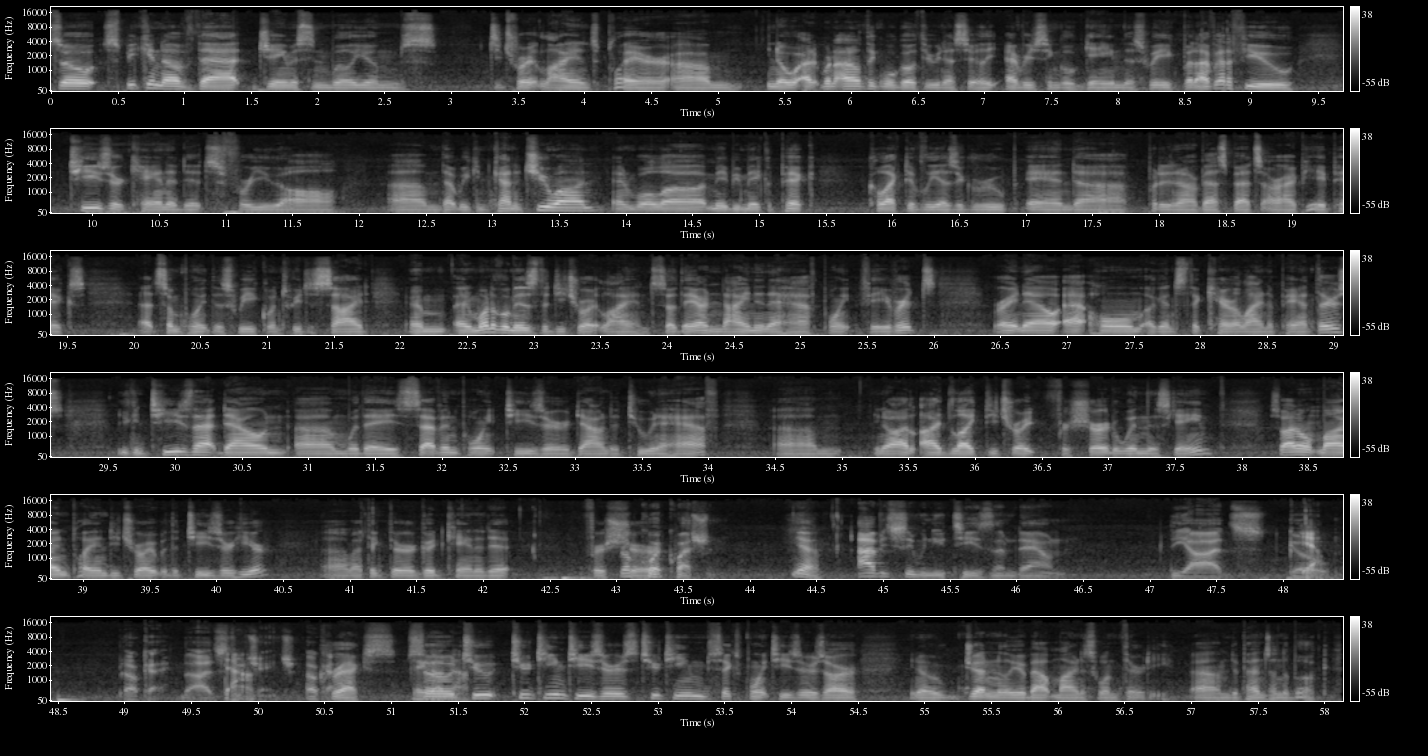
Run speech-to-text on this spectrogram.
So speaking of that, Jameson Williams, Detroit Lions player. Um, you know, I, when- I don't think we'll go through necessarily every single game this week, but I've got a few teaser candidates for you all um, that we can kind of chew on, and we'll uh, maybe make a pick collectively as a group and uh, put it in our best bets, our IPA picks at some point this week once we decide. And and one of them is the Detroit Lions. So they are nine and a half point favorites right now at home against the Carolina Panthers. You can tease that down um, with a seven point teaser down to two and a half. Um, you know, I'd, I'd like Detroit for sure to win this game, so I don't mind playing Detroit with a teaser here. Um, I think they're a good candidate for sure. Real quick question. Yeah. Obviously, when you tease them down, the odds go. Yeah. Okay, the odds Down. do change. Okay, Correct. They So two two team teasers, two team six point teasers are, you know, generally about minus one thirty. Um, depends on the book.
